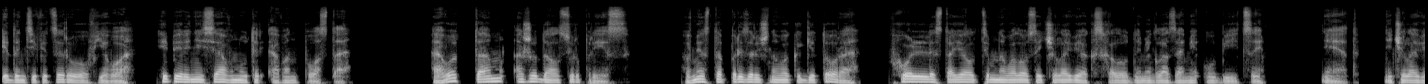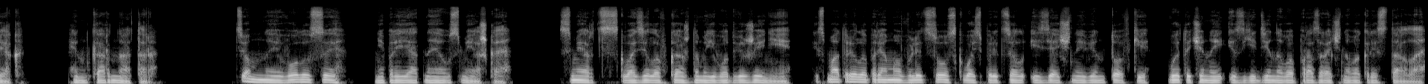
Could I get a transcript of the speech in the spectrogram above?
идентифицировав его и перенеся внутрь аванпоста. А вот там ожидал сюрприз. Вместо призрачного кагитора в холле стоял темноволосый человек с холодными глазами убийцы. Нет, не человек, инкарнатор. Темные волосы, неприятная усмешка. Смерть сквозила в каждом его движении и смотрела прямо в лицо сквозь прицел изящной винтовки, выточенной из единого прозрачного кристалла.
